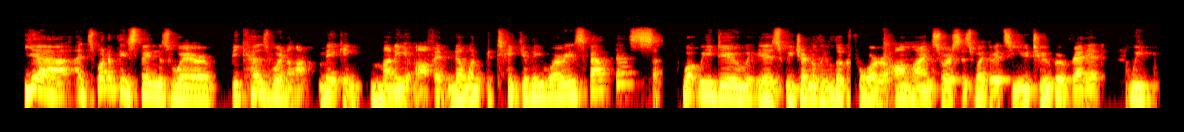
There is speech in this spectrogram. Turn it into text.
Yeah it's one of these things where because we're not making money off it no one particularly worries about this. What we do is we generally look for online sources whether it's youtube or reddit. We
